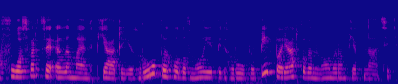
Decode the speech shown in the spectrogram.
Фосфор це елемент п'ятої групи головної підгрупи під порядковим номером 15.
